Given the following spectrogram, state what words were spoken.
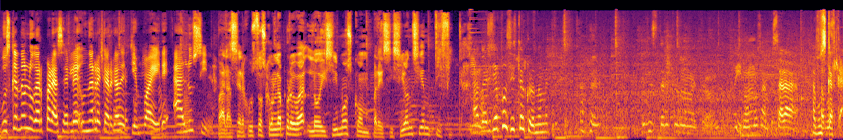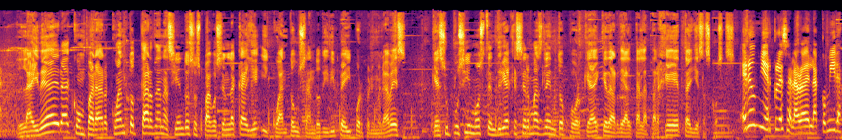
buscando un lugar para hacerle una recarga de tiempo aire a Lucina. Para ser justos con la prueba, lo hicimos con precisión científica. A ver, ya pusiste el cronómetro. A ver, Y vamos a empezar a, A buscar. La idea era comparar cuánto tardan haciendo esos pagos en la calle y cuánto usando Didi Pay por primera vez, que supusimos tendría que ser más lento porque hay que dar de alta la tarjeta y esas cosas. Era un miércoles a la hora de la comida,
